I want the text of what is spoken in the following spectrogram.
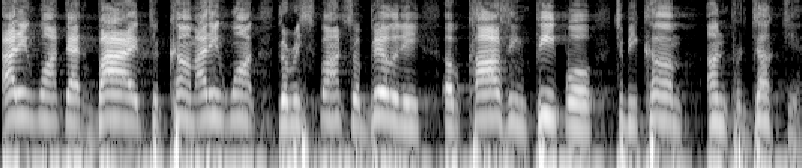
I didn't want that vibe to come. I didn't want the responsibility of causing people to become unproductive.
